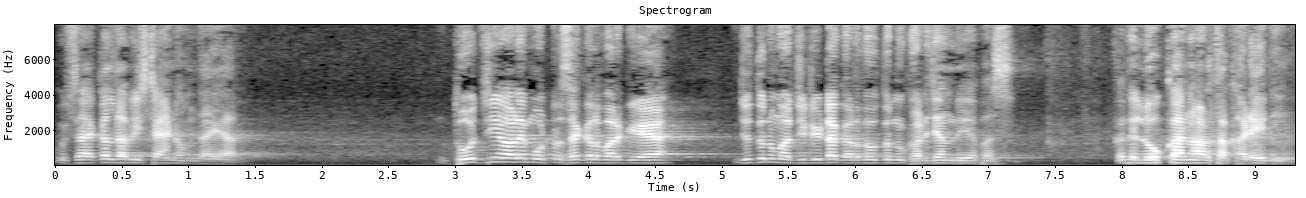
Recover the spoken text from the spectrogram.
ਕੋਈ ਸਾਈਕਲ ਦਾ ਵੀ ਸਟੈਂਡ ਹੁੰਦਾ ਯਾਰ। ਦੋਜੀਆਂ ਵਾਲੇ ਮੋਟਰਸਾਈਕਲ ਵਰਗੇ ਆ ਜਿੱਦ ਨੂੰ ਮਰਜ਼ੀ ਡੇਟਾ ਕਰ ਦੋ, ਉਧਰ ਨੂੰ ਖੜ ਜਾਂਦੇ ਆ ਬਸ। ਕਦੇ ਲੋਕਾਂ ਨਾਲ ਤਾਂ ਖੜੇ ਨਹੀਂ।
